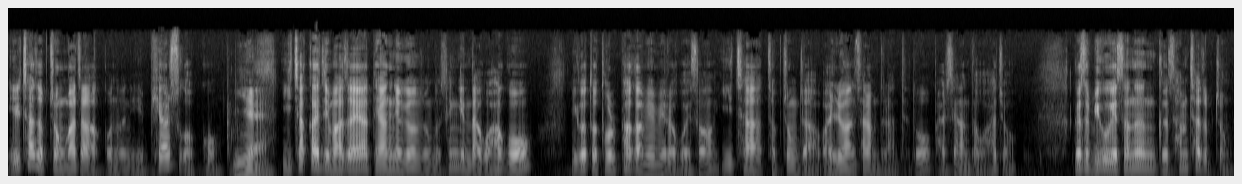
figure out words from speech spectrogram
1차 접종 맞아갖고는 이게 피할 수가 없고 예, 2차까지 맞아야 대항력이 어느 정도 생긴다고 하고 이것도 돌파 감염이라고 해서 2차 접종자 완료한 사람들한테도 발생한다고 하죠. 그래서 미국에서는 그 3차 접종,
